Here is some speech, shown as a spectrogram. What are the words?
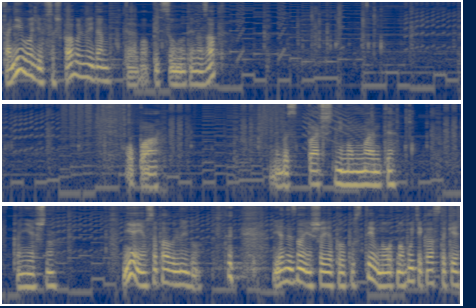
Та ні, вроді все ж правильно йдемо. Треба підсунути назад. Опа. Небезпечні моменти. Звісно. Ні, я все правильно йду. Я не знаю, що я пропустив, але от, мабуть, якраз таки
